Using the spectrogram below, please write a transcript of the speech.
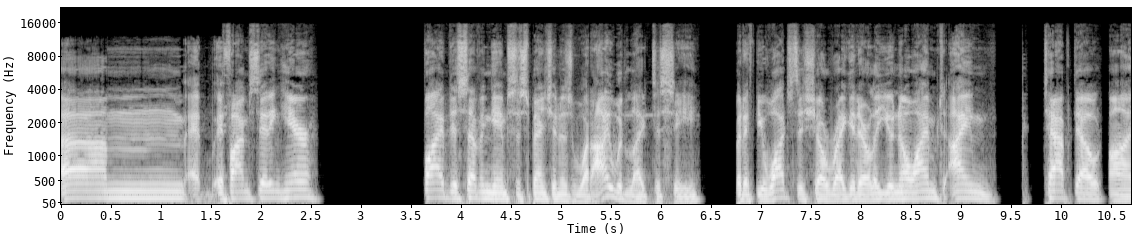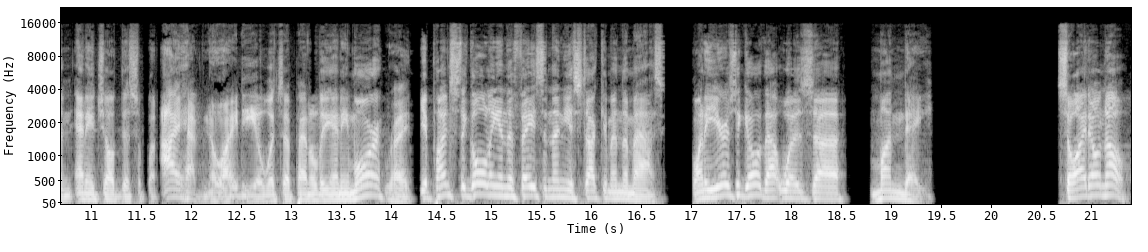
Um, if I'm sitting here, five to seven game suspension is what I would like to see. But if you watch the show regularly, you know I'm I'm tapped out on NHL discipline. I have no idea what's a penalty anymore. Right. You punch the goalie in the face and then you stuck him in the mask. 20 years ago, that was uh, Monday. So I don't know.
